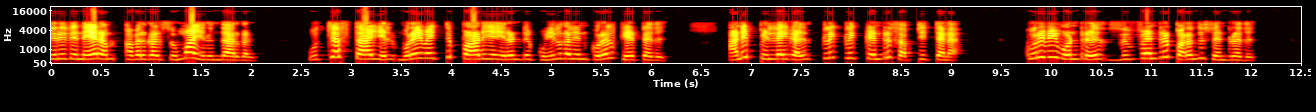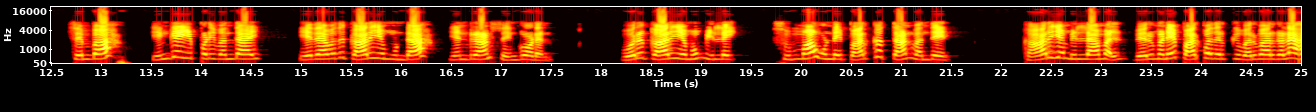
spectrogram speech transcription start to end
சிறிது நேரம் அவர்கள் சும்மா இருந்தார்கள். உச்சஸ்தாயில் முறை வைத்து பாடிய இரண்டு குயில்களின் குரல் கேட்டது. அணிப்பிள்ளைகள் கிளிக் கிளிக் என்று சப்தித்தன. குருவி ஒன்று ஜிவ்வென்று பறந்து சென்றது. செம்பா எங்கே இப்படி வந்தாய்? ஏதாவது காரியம் உண்டா? என்றான் செங்கோடன். ஒரு காரியமும் இல்லை. சும்மா உன்னை பார்க்கத்தான் வந்தேன். காரியம் இல்லாமல் வெறுமனே பார்ப்பதற்கு வருவார்களா?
